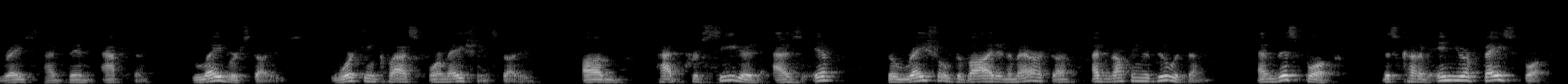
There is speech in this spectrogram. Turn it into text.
race had been absent. Labor studies, working class formation studies um, had proceeded as if the racial divide in America had nothing to do with them. And this book, this kind of in your face book,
